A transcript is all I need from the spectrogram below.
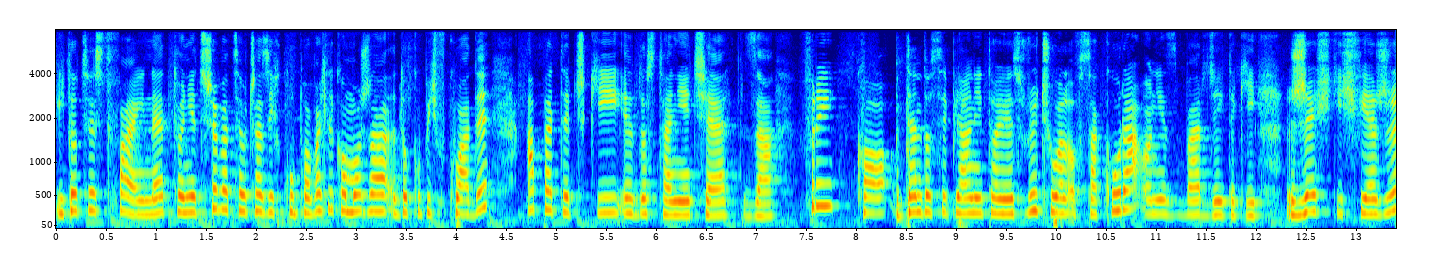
I to, co jest fajne, to nie trzeba cały czas ich kupować, tylko można dokupić wkłady, a patyczki e, dostaniecie za free ko. Ten do sypialni to jest Ritual of Sakura, on jest bardziej taki rześki, świeży,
